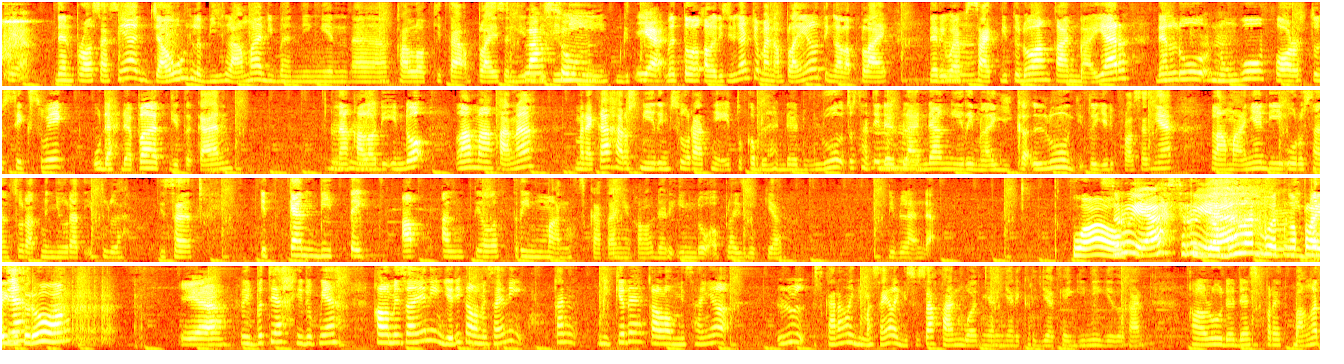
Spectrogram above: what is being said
Iya. dan prosesnya jauh lebih lama dibandingin eh, kalau kita apply sendiri Langsung. di sini. Iya. Betul. Kalau di sini kan cuma apply-nya lo tinggal apply dari Hmm. website gitu doang kan, bayar dan lu nunggu 4 to 6 week udah dapat gitu kan. Hmm. Nah, kalau di Indo lama karena mereka harus ngirim suratnya itu ke Belanda dulu, terus nanti Hmm. dari Belanda ngirim lagi ke lu gitu. Jadi prosesnya lamanya di urusan surat menyurat itulah. Bisa it can be take up until 3 months katanya kalau dari Indo apply Zukyar di Belanda. Wow. Seru ya, seru Tiga ya. bulan buat Hmm, nge-apply ribet ya. gitu doang. Iya. Ribet ya hidupnya. Kalau misalnya nih, jadi kalau misalnya nih kan mikir deh kalau misalnya lu sekarang lagi masanya lagi susah kan buat nyari-nyari kerja kayak gini gitu kan. Kalau lu udah desperate banget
